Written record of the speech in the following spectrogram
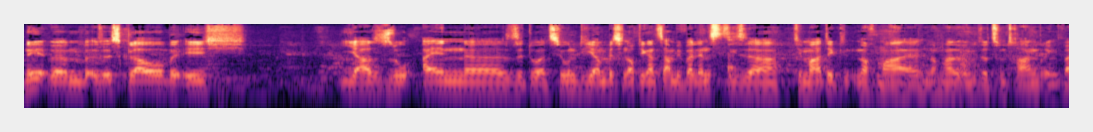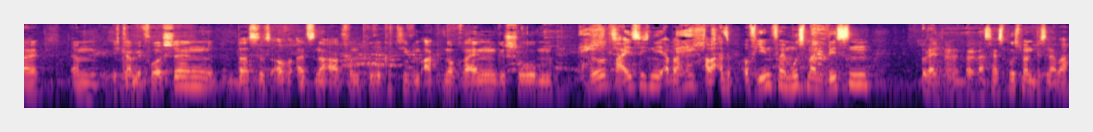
Nee, ähm, es ist, glaube ich, ja so eine Situation, die ja ein bisschen auch die ganze Ambivalenz dieser Thematik nochmal noch mal irgendwie so zum Tragen bringt, weil ähm, ich kann mir vorstellen, dass es auch als eine Art von provokativem Akt noch reingeschoben wird, weiß ich nicht, aber, aber also auf jeden Fall muss man wissen, oder, oder was heißt, muss man wissen, aber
